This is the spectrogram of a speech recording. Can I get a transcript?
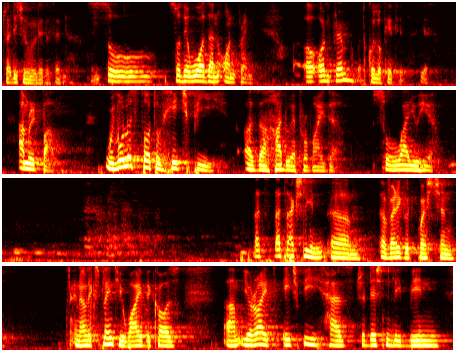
Traditional data center. So, so there was an on-prem. Uh, on-prem, but co-located. Yes. Amrit Pal, we've always thought of HP as a hardware provider. So why are you here? That's, that's actually um, a very good question. And I'll explain to you why. Because um, you're right, HP has traditionally been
